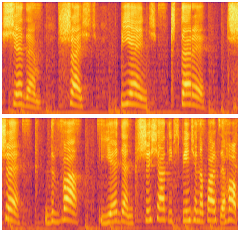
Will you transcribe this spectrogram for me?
7, 6, 5, 4, 3, 2, 1. Przysiad i wspięcie na palce. Hop.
